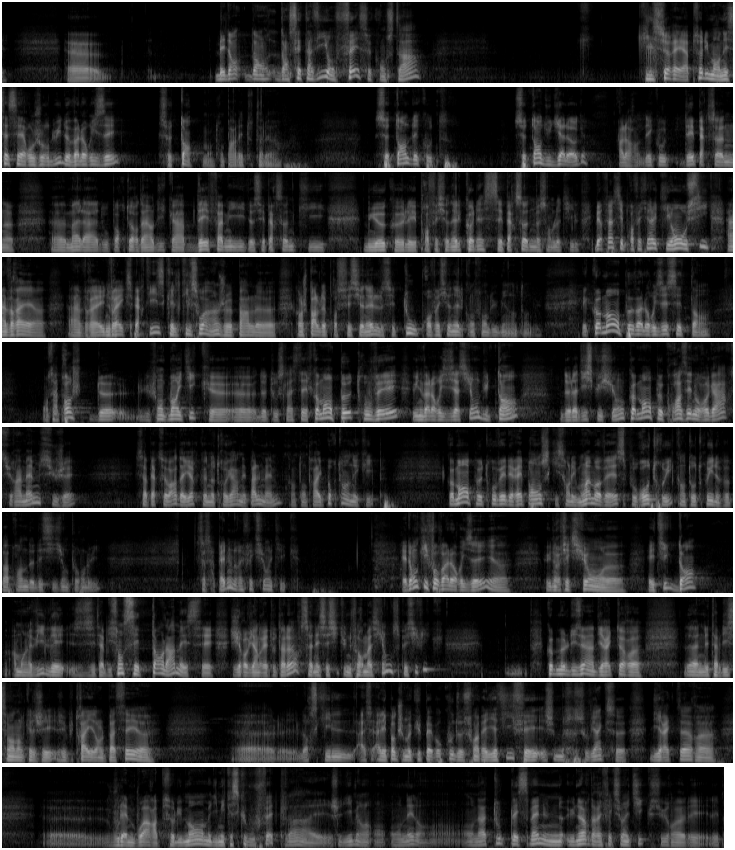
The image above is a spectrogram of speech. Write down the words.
Mais dans, cet avis, on fait ce constat qu'il serait absolument nécessaire aujourd'hui de valoriser ce temps dont on parlait tout à l'heure, ce temps de l'écoute, ce temps du dialogue, alors des personnes euh, malades ou porteurs d'un handicap, des familles de ces personnes qui, mieux que les professionnels, connaissent ces personnes, me semble-t-il. Mais enfin, ces professionnels qui ont aussi euh, une vraie expertise, quel qu'il soit. Hein. euh, quand je parle de professionnels, c'est tout professionnel confondu, bien entendu. Et comment on peut valoriser ces temps? On s'approche du fondement éthique de tout cela. C'est-à-dire comment on peut trouver une valorisation du temps, de la discussion, comment on peut croiser nos regards sur un même sujet? S'apercevoir d'ailleurs que notre regard n'est pas le même quand on travaille pourtant en équipe. Comment on peut trouver des réponses qui sont les moins mauvaises pour autrui quand autrui ne peut pas prendre de décision pour lui? Ça s'appelle une réflexion éthique. Et donc il faut valoriser euh, une réflexion euh, éthique dans, à mon avis, les établissements. Ces temps-là, mais j'y reviendrai tout à l'heure, ça nécessite une formation spécifique. Comme me le disait un directeur euh, d'un établissement dans lequel j'ai pu travailler dans le passé, euh, lorsqu'il, à l'époque, je m'occupais beaucoup de soins palliatifs et je me souviens que ce directeur euh, euh, voulait me voir absolument, me dit mais qu'est-ce que vous faites là? Et je dis mais on, on a toutes les semaines une, heure de réflexion éthique sur les,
